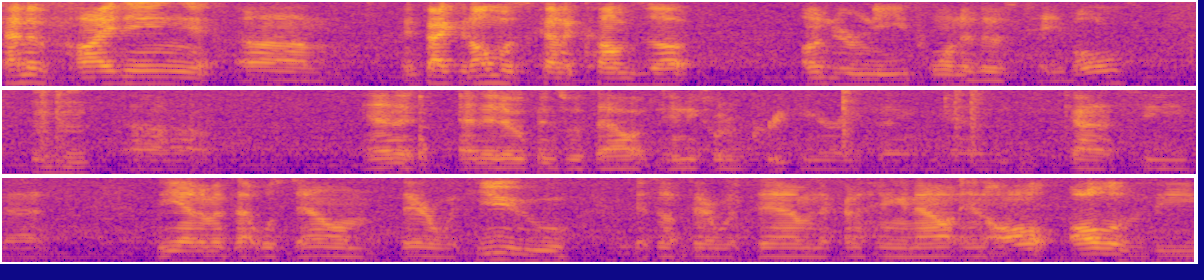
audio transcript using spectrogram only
kind of hiding. Um, in fact, it almost kind of comes up underneath one of those tables, hmm uh, and it and it opens without any sort of creaking or anything, and you kind of see that the animate that was down there with you is up there with them, and they're kind of hanging out, and all all of the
